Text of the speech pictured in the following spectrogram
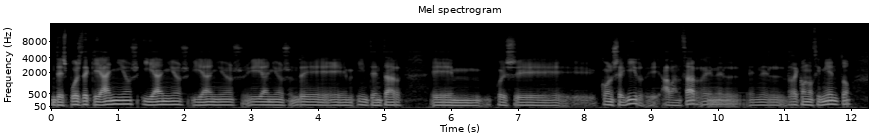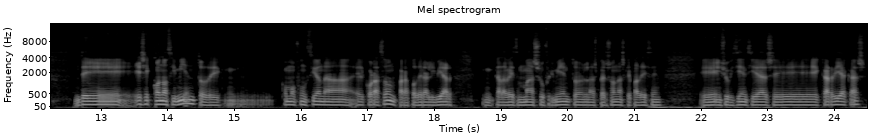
después de que años y años y años y años de eh, intentar em, pues eh, conseguir eh, avanzar en el, en el reconocimiento de ese conocimiento de cómo funciona el corazón para poder aliviar cada vez más sufrimiento en las personas que padecen insuficiencias cardíacas,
